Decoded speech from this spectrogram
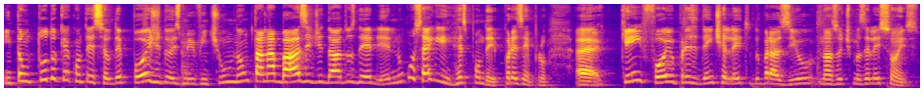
Então, tudo que aconteceu depois de 2021 não está na base de dados dele. Ele não consegue responder. Por exemplo, é, quem foi o presidente eleito do Brasil nas últimas eleições?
